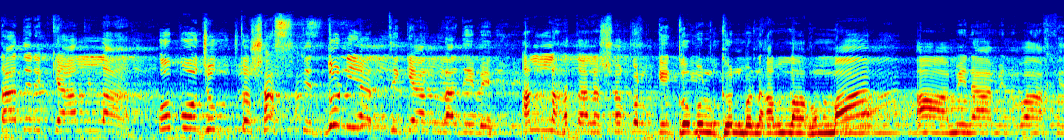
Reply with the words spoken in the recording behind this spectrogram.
তাদেরকে আল্লাহ উপযুক্ত শাস্তি দুনিয়ার থেকে আল্লাহ দিবে। আল্লাহ তালা সকলকে কবুল করবেন আল্লাহ আমিন আমিন ওয়াখির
